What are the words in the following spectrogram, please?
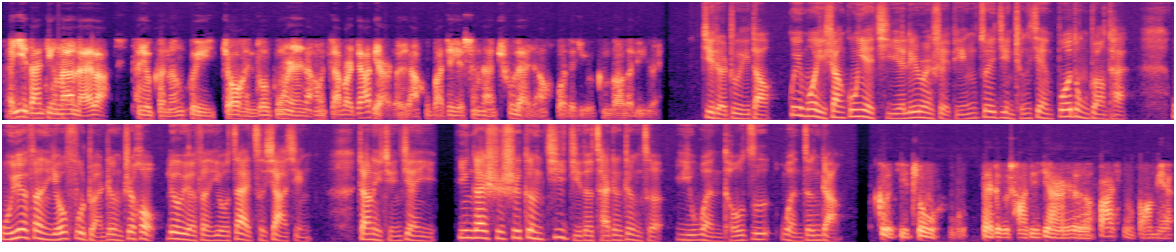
但一旦订单来了，它就可能会招很多工人，然后加班加点的，然后把这些生产出来，然后获得这个更高的利润。记者注意到，规模以上工业企业利润水平最近呈现波动状态，五月份由负转正之后，六月份又再次下行。张立群建议，应该实施更积极的财政政策，以稳投资、稳增长。各级政府在这个长期建设的发行方面，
